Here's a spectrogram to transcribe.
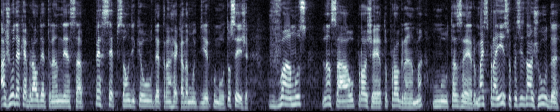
ajudem a quebrar o Detran nessa percepção de que o Detran arrecada muito dinheiro com multa. Ou seja, vamos lançar o projeto, o programa Multa Zero. Mas para isso eu preciso da ajuda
